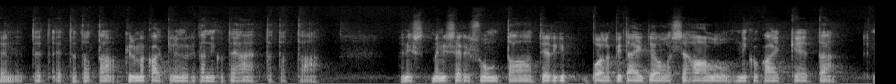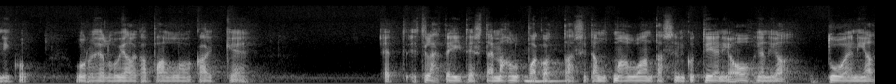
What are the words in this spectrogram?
En, että, että, että, tota, kyllä mä kaikki yritän niin tehdä, että tota, menisi, menisi eri suuntaan. Tietenkin pojalla pitää itse olla se halu niin kaikkea, että niin urheilu, jalkapalloa, kaikkea. Että et lähtee itsestä. En mä halua pakottaa sitä, mutta mä haluan antaa sen niin tien ja ohjan ja tuen ja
